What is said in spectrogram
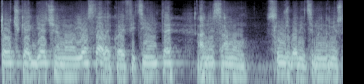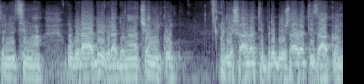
točke gdje ćemo i ostale koeficijente, a ne samo službenicima i namještenicima u gradu i gradonačelniku rješavati, približavati zakon.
